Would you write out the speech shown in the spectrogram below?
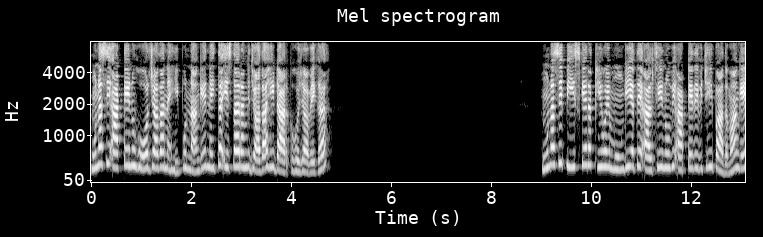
ਹੁਣ ਅਸੀਂ ਆਟੇ ਨੂੰ ਹੋਰ ਜ਼ਿਆਦਾ ਨਹੀਂ ਭੁੰਨਾਂਗੇ, ਨਹੀਂ ਤਾਂ ਇਸ ਦਾ ਰੰਗ ਜ਼ਿਆਦਾ ਹੀ ਡਾਰਕ ਹੋ ਜਾਵੇਗਾ। ਹੁਣ ਅਸੀਂ ਪੀਸ ਕੇ ਰੱਖੀ ਹੋਈ ਮੂੰਗੀ ਅਤੇ ਅਲਸੀ ਨੂੰ ਵੀ ਆਟੇ ਦੇ ਵਿੱਚ ਹੀ ਪਾ ਦੇਵਾਂਗੇ।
